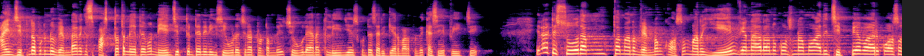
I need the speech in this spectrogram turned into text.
ఆయన చెప్పినప్పుడు నువ్వు వినడానికి స్పష్టత లేదేమో నేను చెప్తుంటేనే నీకు చెవుడు వచ్చినట్టు ఉంటుంది. చెవులు అయినా క్లీన్ చేసుకుంటే సరిగ్గా వినబడుతుంది. కాసేపు వెయిట్ చేయి ఇలాంటి సోదంతా మనం వినడం కోసం మనం ఏం వినాలనుకుంటున్నామో అది చెప్పేవారి కోసం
